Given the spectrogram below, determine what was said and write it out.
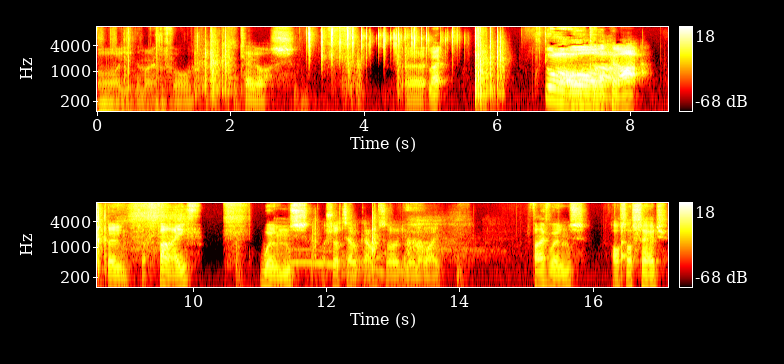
Oh, you hit the microphone. Chaos. Uh, right. Oh, Oh, look at at that. Boom. So five wounds. I'll show table cam, so you know, not lying. Five wounds. Also, surge.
